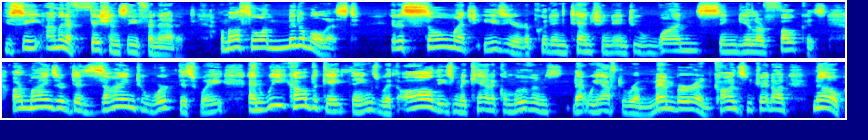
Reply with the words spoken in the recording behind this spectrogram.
You see, I'm an efficiency fanatic. I'm also a minimalist. It is so much easier to put intention into one singular focus. Our minds are designed to work this way, and we complicate things with all these mechanical movements that we have to remember and concentrate on. No,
